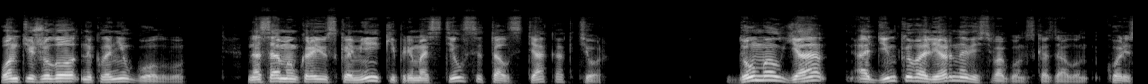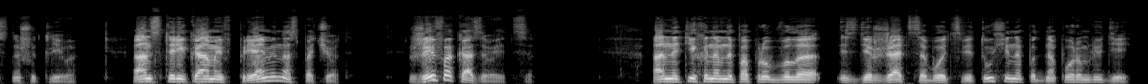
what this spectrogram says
Он тяжело наклонил голову. На самом краю скамейки примостился толстяк-актер. Думал я, один кавалер на весь вагон, — сказал он користно-шутливо. Ан старикам и впрямь у нас почет. Жив, оказывается. Анна Тихоновна попробовала сдержать с собой Цветухина под напором людей.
